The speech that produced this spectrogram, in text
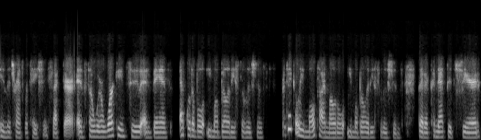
in the transportation sector. And so we're working to advance equitable e-mobility solutions particularly multimodal e-mobility solutions that are connected, shared,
